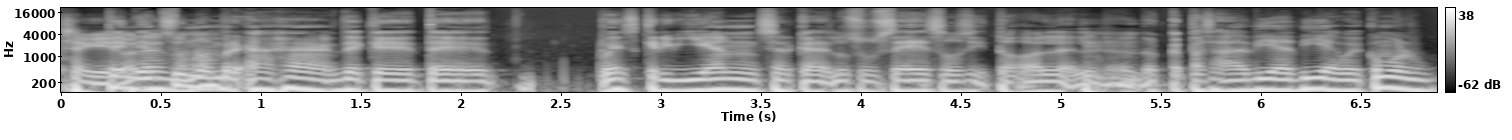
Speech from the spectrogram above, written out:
Seguidores, tenían su ¿no? nombre, ajá, de que te escribían cerca de los sucesos y todo lo, que pasaba día a día, güey, como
